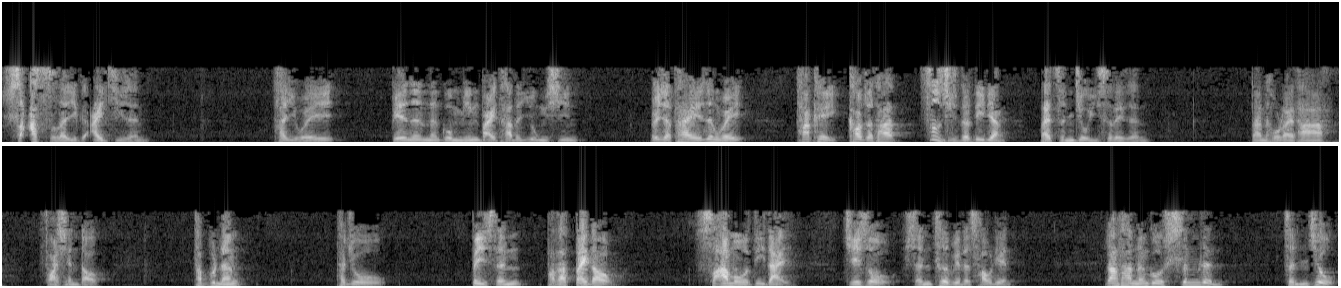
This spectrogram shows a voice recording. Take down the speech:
杀死了一个埃及人。他以为别人能够明白他的用心，而且他也认为他可以靠着他自己的力量来拯救以色列人。但后来他发现到他不能，他就被神把他带到沙漠地带，接受神特别的操练，让他能够胜任拯救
